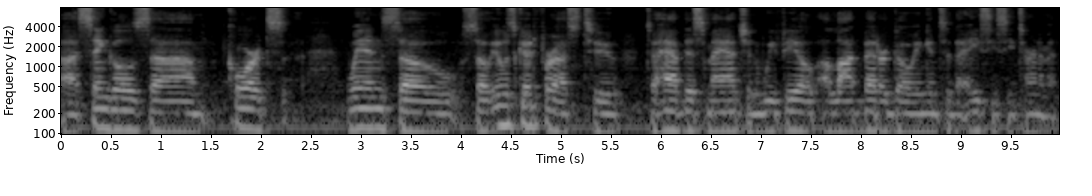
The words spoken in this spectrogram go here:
uh, singles um, courts wins. So so it was good for us to to have this match, and we feel a lot better going into the ACC tournament.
